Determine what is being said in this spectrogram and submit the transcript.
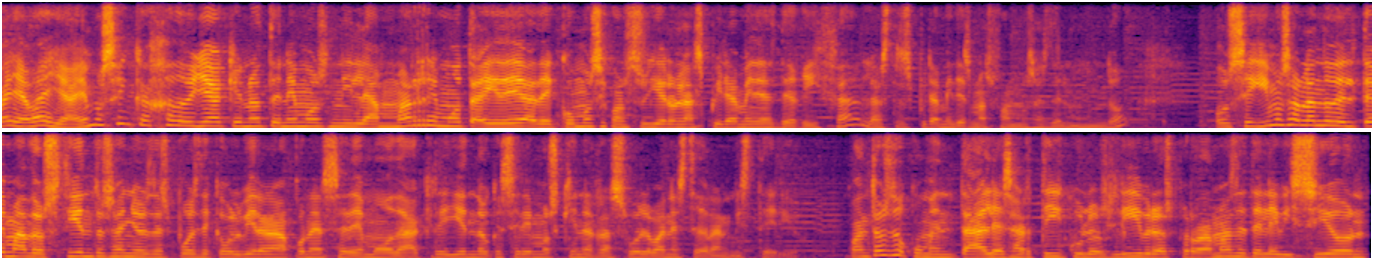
Vaya, vaya, hemos encajado ya que no tenemos ni la más remota idea de cómo se construyeron las pirámides de Giza, las tres pirámides más famosas del mundo. ¿O seguimos hablando del tema 200 años después de que volvieran a ponerse de moda, creyendo que seremos quienes resuelvan este gran misterio? ¿Cuántos documentales, artículos, libros, programas de televisión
